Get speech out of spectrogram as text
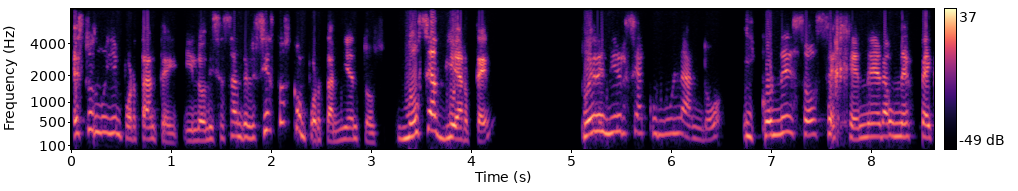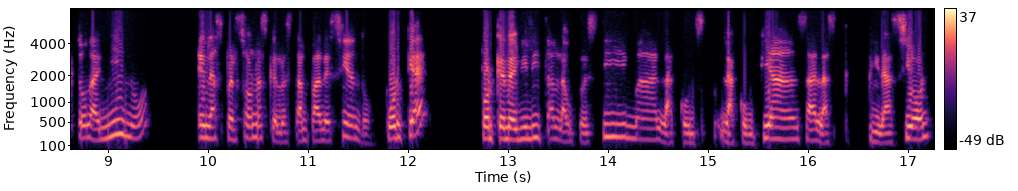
esto es muy importante y lo dice Sandler, si estos comportamientos no se advierten, pueden irse acumulando y con eso se genera un efecto dañino en las personas que lo están padeciendo. ¿Por qué? Porque debilitan la autoestima, la, la confianza, la aspiración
